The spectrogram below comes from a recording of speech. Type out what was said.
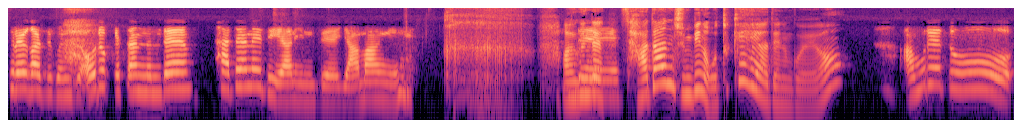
그래가지고 이제 어렵게 땄는데 사단에 대한 이제 야망이. 아, 근데 네. 4단 준비는 어떻게 해야 되는 거예요? 아무래도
